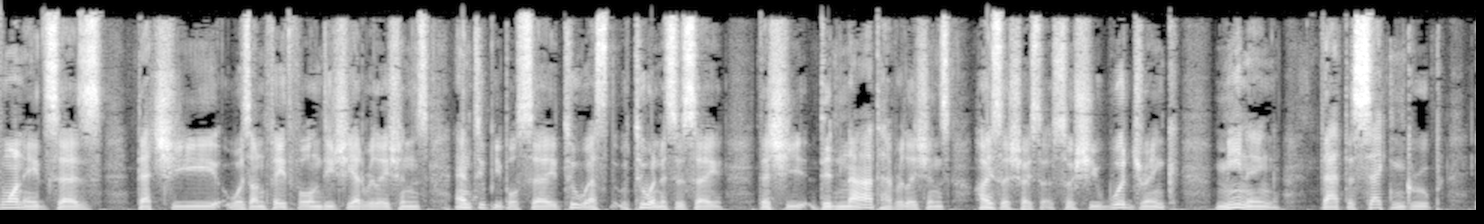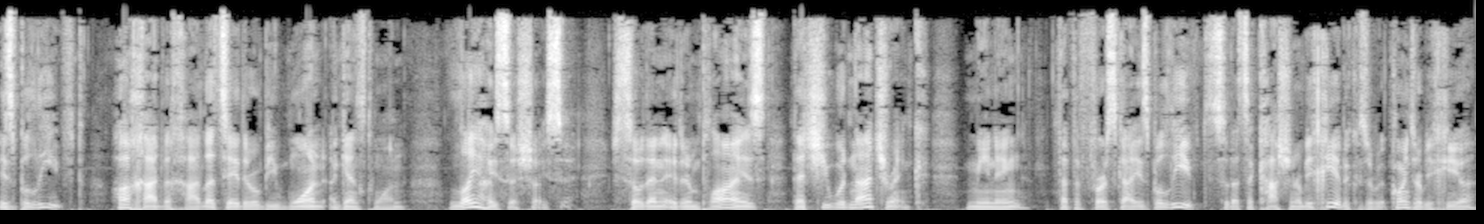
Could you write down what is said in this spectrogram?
one aid says that she was unfaithful, indeed she had relations, and two people say, two, West, two witnesses say that she did not have relations, so she would drink, meaning that the second group is believed. Let's say there would be one against one. So then it implies that she would not drink, meaning that the first guy is believed. So that's a kash on Rabbi because according to Rabbi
